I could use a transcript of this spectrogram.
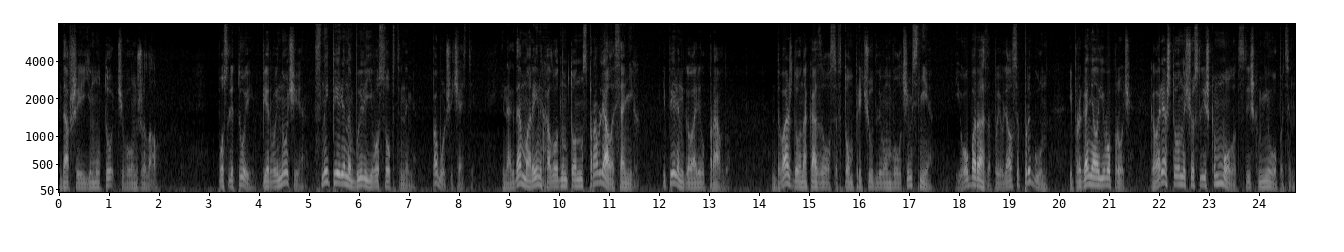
давшее ему то, чего он желал. После той, первой ночи, сны Перина были его собственными, по большей части. Иногда Морейн холодным тоном справлялась о них, и Перин говорил правду. Дважды он оказывался в том причудливом волчьем сне, и оба раза появлялся прыгун и прогонял его прочь, говоря, что он еще слишком молод, слишком неопытен.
